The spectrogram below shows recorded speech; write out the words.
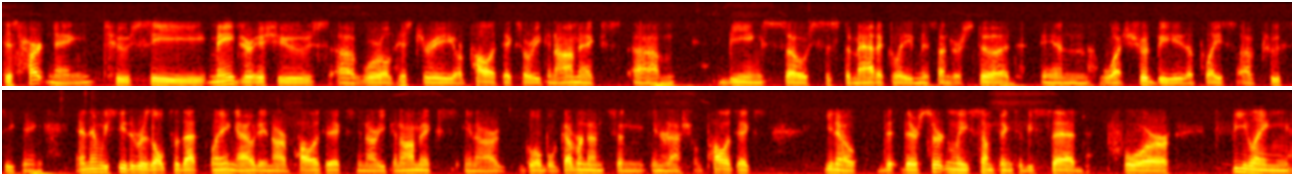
disheartening to see major issues of world history or politics or economics um, being so systematically misunderstood in what should be the place of truth seeking. And then we see the results of that playing out in our politics, in our economics, in our global governance and international politics. You know, th- there's certainly something to be said for feeling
